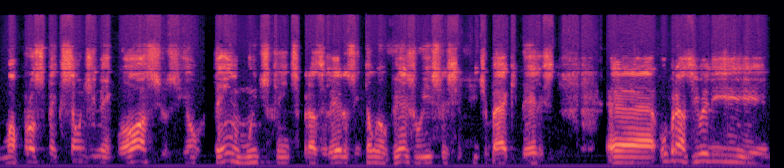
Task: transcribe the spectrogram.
uma prospecção de negócios, e eu tenho muitos clientes brasileiros, então eu vejo isso, esse feedback deles. É, o Brasil, ele,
